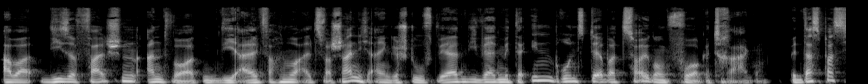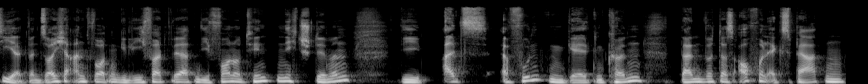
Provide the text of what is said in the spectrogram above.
Aber diese falschen Antworten, die einfach nur als wahrscheinlich eingestuft werden, die werden mit der Inbrunst der Überzeugung vorgetragen. Wenn das passiert, wenn solche Antworten geliefert werden, die vorne und hinten nicht stimmen, die als erfunden gelten können, dann wird das auch von Experten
